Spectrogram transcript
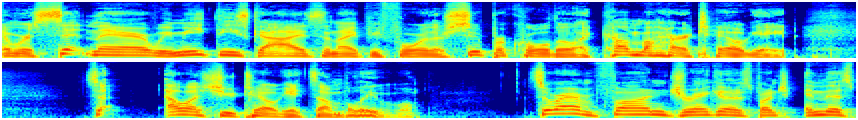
and we're sitting there. We meet these guys the night before. They're super cool. They're like, "Come by our tailgate." So LSU tailgate's unbelievable. So we're having fun, drinking. There's a bunch, and this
